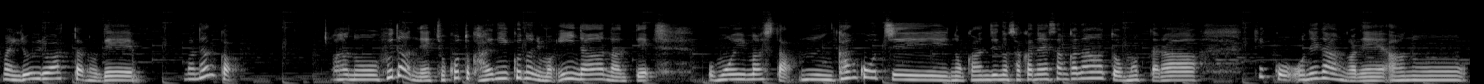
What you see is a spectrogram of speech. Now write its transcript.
まあいろいろあったのでまあなんかあの普段ねちょこっと買いに行くのにもいいなーなんて思いました、うん、観光地の感じの魚屋さんかなと思ったら結構お値段がねあの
